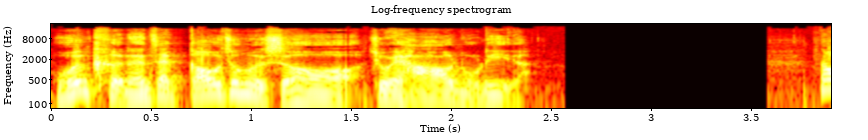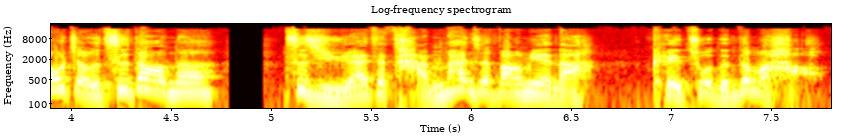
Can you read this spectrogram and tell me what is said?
我很可能在高中的时候就会好好努力了。那我假如知道呢，自己原来在谈判这方面呐可以做得那么好，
